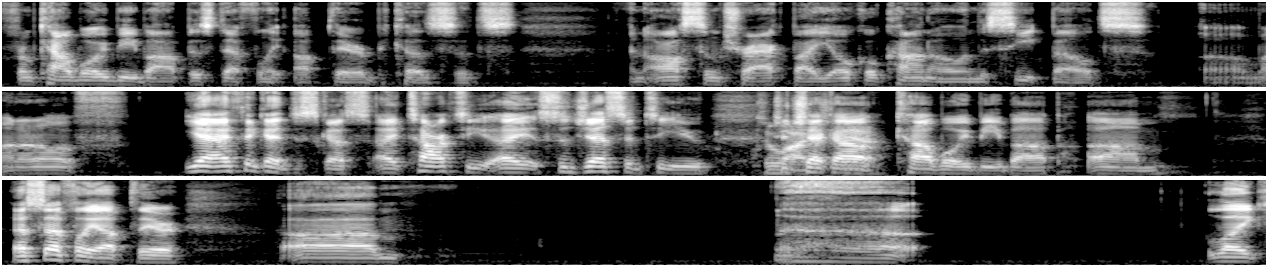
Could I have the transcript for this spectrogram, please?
from Cowboy Bebop is definitely up there because it's an awesome track by Yoko Kanno and the Seatbelts. Um, I don't know if yeah, I think I discussed. I talked to you. I suggested to you To to, watch, check yeah. out Cowboy Bebop. Um, that's definitely up there. Um, uh, like,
